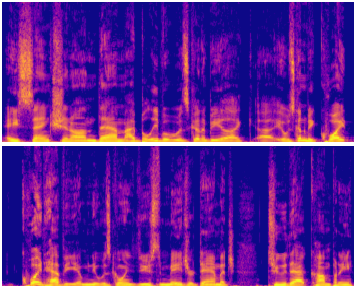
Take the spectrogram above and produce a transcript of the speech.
a sanction on them. I believe it was going to be like uh, it was going to be quite quite heavy. I mean, it was going to do some major damage to that company.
